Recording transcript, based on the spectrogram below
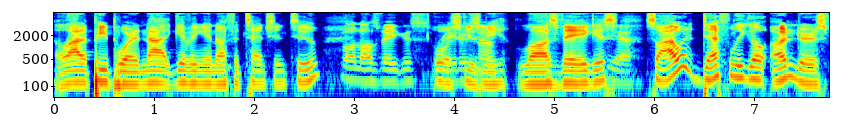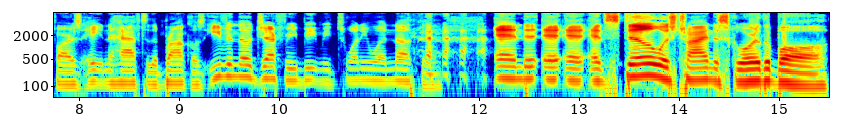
a lot of people are not giving enough attention to. Well, Las Vegas. Or Raiders excuse now. me, Las Vegas. Yeah. So I would definitely go under as far as eight and a half to the Broncos, even though Jeffrey beat me twenty one nothing, and, and and still was trying to score the ball.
